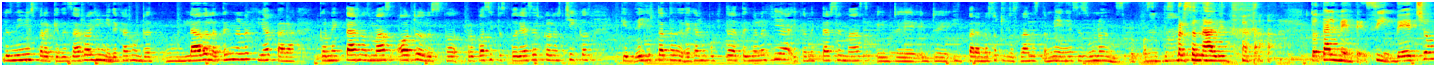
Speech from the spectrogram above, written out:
los niños para que desarrollen y dejar un, un, lado la tecnología para conectarnos más. Otro de los propósitos podría ser con los chicos que ellos tratan de dejar un poquito la tecnología y conectarse más entre, entre y para nosotros los grandes también. Ese es uno de mis propósitos personales. Totalmente, sí. De hecho,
